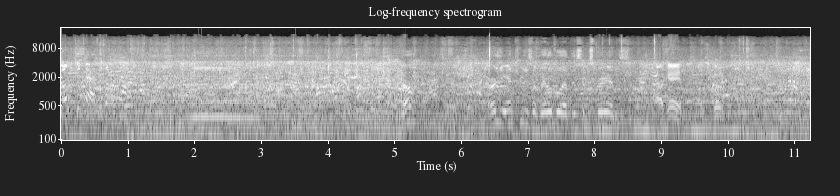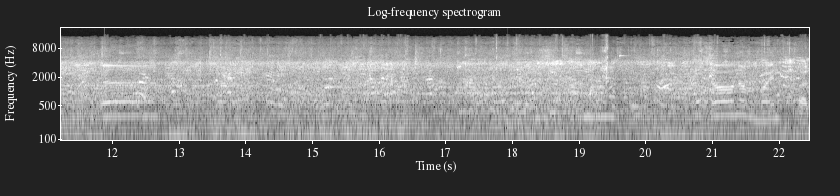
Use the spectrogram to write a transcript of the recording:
Don't do that. Don't do that. No. Early entry is available at this experience. Okay, let's go. Mind.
